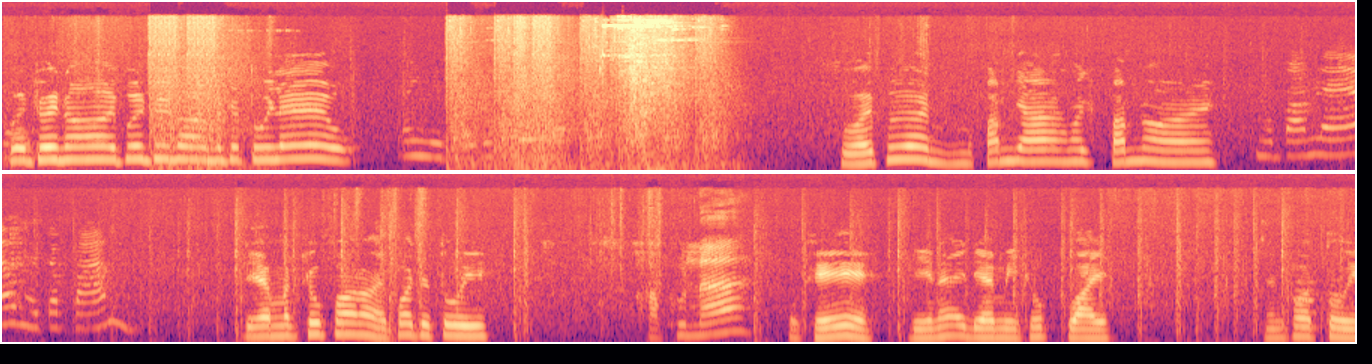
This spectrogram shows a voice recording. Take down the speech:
เพื่อนช่วยหน่อย เพื่อนช่วยหน่อย มันจะตุยแล้ว ไม่มีใครไป สวยเพื่อนมาปั๊มยามาปั๊มหน่อย หนูปั๊มแล้วหนูจะปั๊มเดียมาชุบพ่อหน่อยพ่อจะตุย ขอบคุณนะ โอเค ดีนะไอเดียมีชุบไวงั้นพ่อตุย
